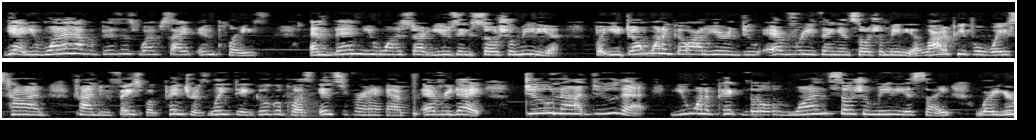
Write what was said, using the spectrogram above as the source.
yeah, you want to have a business website in place and then you want to start using social media. But you don't want to go out here and do everything in social media. A lot of people waste time trying to do Facebook, Pinterest, LinkedIn, Google Plus, Instagram every day. Do not do that. You want to pick the one social media site where your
